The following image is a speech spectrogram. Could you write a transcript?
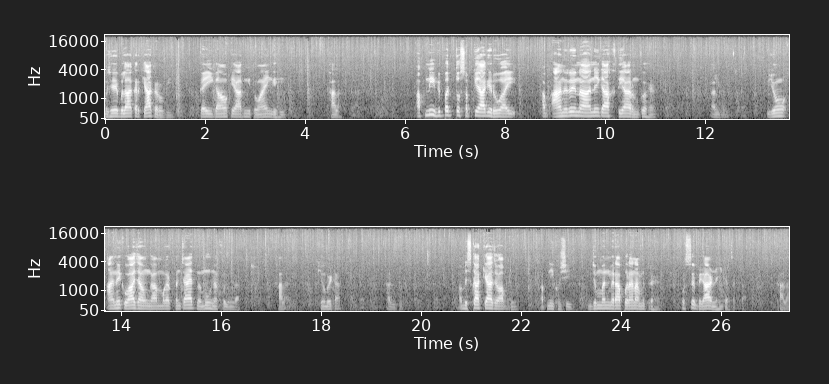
मुझे बुलाकर क्या करोगी? कई गाँव के आदमी तो आएँगे ही। खाला। अपनी विपद तो सबके आगे रो आई। अब आने ना आने का अख्तियार उनको है। अलगू। यूँ आने को आ जाऊँगा, मगर पंचायत में मुँह न खोलूँगा। खाला। क्यों बेटा? अलगू। अब इसका क्या जवाब दूँ? अपनी खुशी। जुम्मन मेरा पुराना मित्र है, उससे बिगाड़ नहीं कर सकता। खाला।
